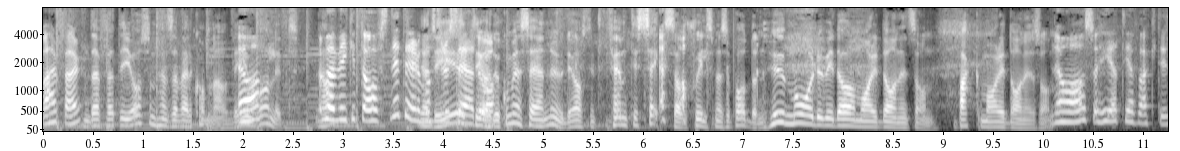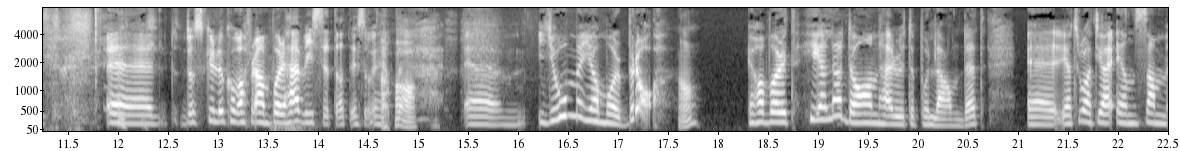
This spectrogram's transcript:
Varför? Därför att det är jag som hälsar välkomna. Det är Ja. ovanligt. Men vilket avsnitt är det, Ja, måste det du är säga till- då? Det kommer jag säga nu. Det är avsnitt 56 av Skilsmässopodden. Hur mår du idag, Marit Danielsson? Back-Marit Danielsson. Ja, så heter jag faktiskt. Eh, då skulle komma fram på det här viset att det är så jag heter. Ja. Eh, jo, men jag mår bra. ja. Jag har varit hela dagen här ute på landet. Eh, jag tror att jag är ensam,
